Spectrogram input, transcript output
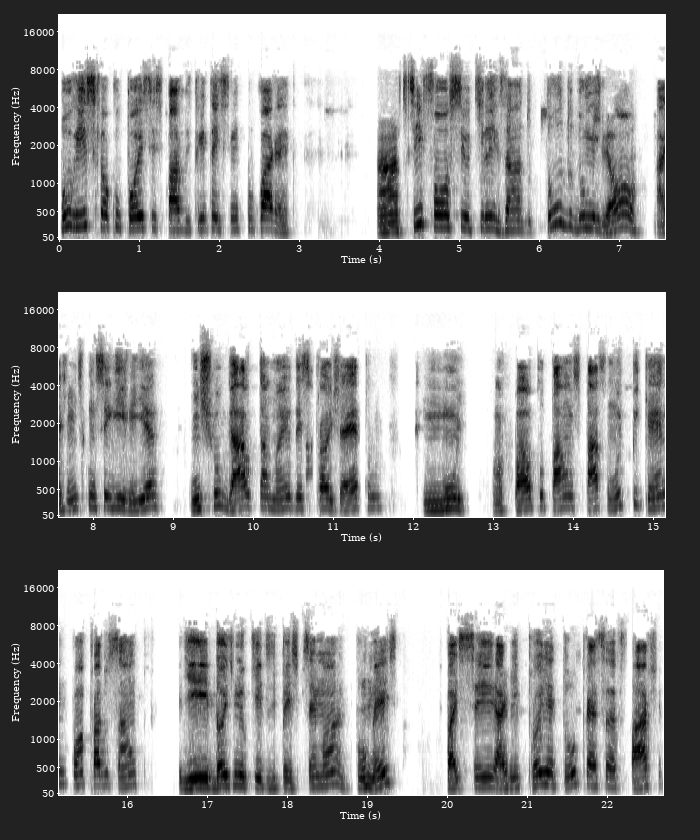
Por isso que ocupou esse espaço de 35 por 40. Ah, se fosse utilizando tudo do melhor, a gente conseguiria enxugar o tamanho desse projeto muito, para ocupar um espaço muito pequeno com a produção de 2 mil quilos de peixe por semana, por mês. Vai ser, a gente projetou para essa faixa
